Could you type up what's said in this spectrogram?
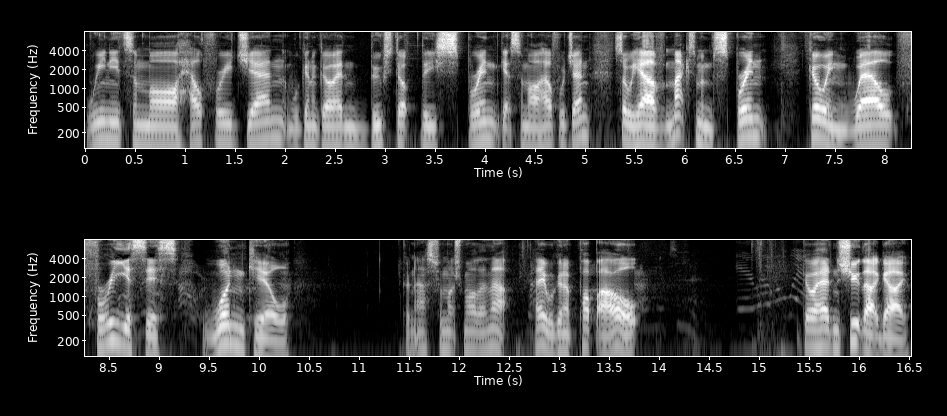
We need some more health regen. We're going to go ahead and boost up the sprint, get some more health regen. So we have maximum sprint going well, three assists, one kill. Couldn't ask for much more than that. Hey, we're going to pop our ult. Go ahead and shoot that guy.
